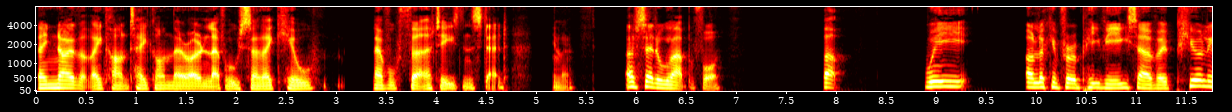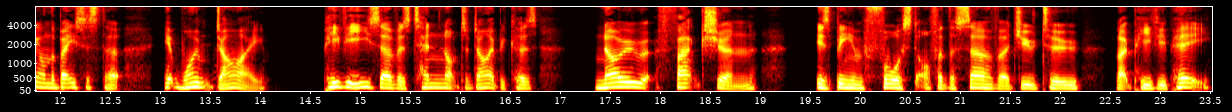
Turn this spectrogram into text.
They know that they can't take on their own level, so they kill level 30s instead. You know, I've said all that before. But we are looking for a PvE server purely on the basis that it won't die. PvE servers tend not to die because no faction is being forced off of the server due to like PvP.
